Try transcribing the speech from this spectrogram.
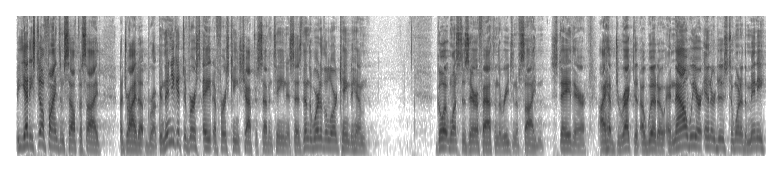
but yet he still finds himself beside a dried up brook. And then you get to verse 8 of 1 Kings chapter 17. It says, Then the word of the Lord came to him. Go at once to Zarephath in the region of Sidon. Stay there. I have directed a widow. And now we are introduced to one of the many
